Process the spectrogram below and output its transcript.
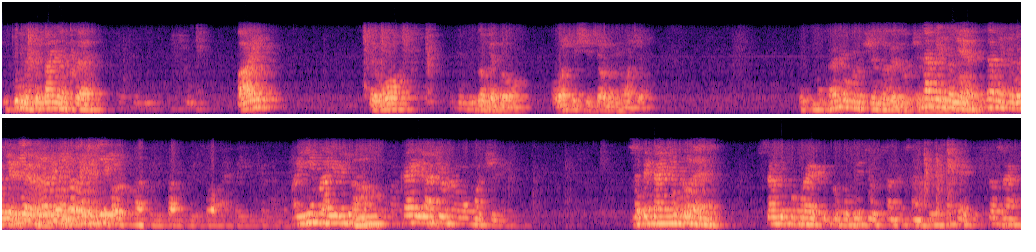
Наступне питання це пай, село Завидово, урочище Чорний Мотор. Завидомо. Ні. Завидомо. Є розробка. А краю на чорному мочеві. Запитання друге. Ставлю по проекту пропозицію Олександр Олександрович. Визначайтесь. Хто за?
